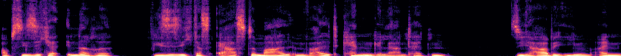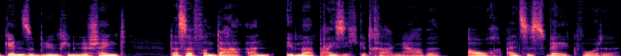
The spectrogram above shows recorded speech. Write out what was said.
ob sie sich erinnere, wie sie sich das erste Mal im Wald kennengelernt hätten. Sie habe ihm ein Gänseblümchen geschenkt, das er von da an immer bei sich getragen habe, auch als es welk wurde.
